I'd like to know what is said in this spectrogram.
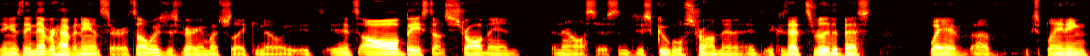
thing is?" They never have an answer. It's always just very much like you know, it's it's all based on straw man analysis and just Google straw man because that's really the best way of of explaining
